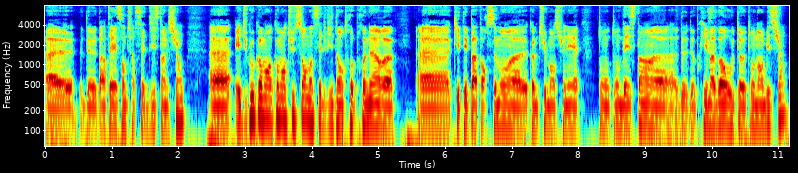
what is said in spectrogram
euh, d'intéressant de, faire cette distinction. Euh, et du coup comment comment tu te sens dans cette vie d'entrepreneur euh, qui était pas forcément comme tu mentionnais ton ton destin de, de prime abord ou ton ambition?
